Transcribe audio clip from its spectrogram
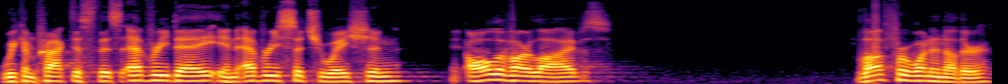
we can practice this every day in every situation, in all of our lives. Love for one another,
